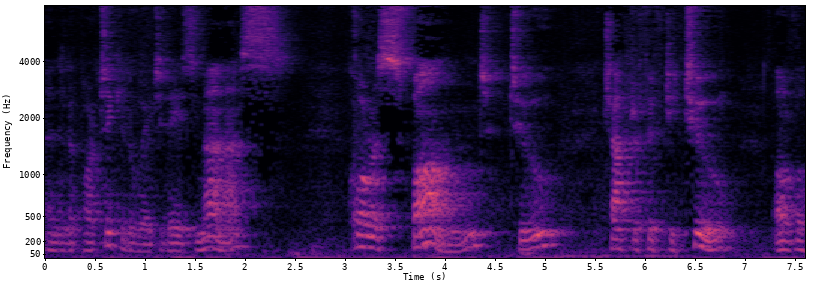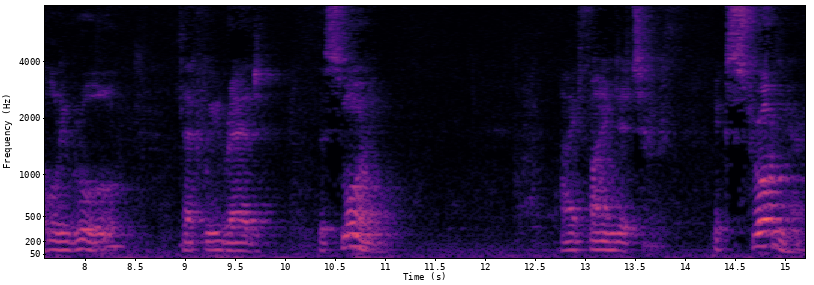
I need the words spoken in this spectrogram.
and in a particular way today's Mass, correspond to chapter 52 of the Holy Rule that we read this morning. I find it extraordinary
